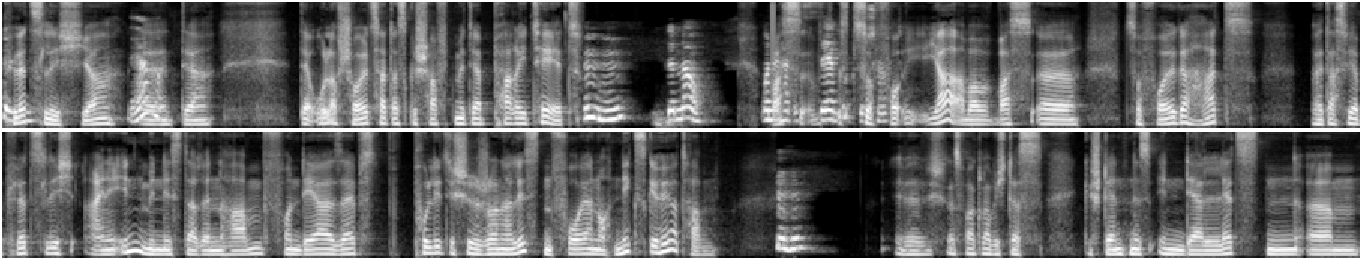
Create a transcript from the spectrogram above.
plötzlich, ja, Ja. Äh, der, der Olaf Scholz hat das geschafft mit der Parität. Mhm, genau. Und er hat was es sehr gut geschafft. Ja, aber was äh, zur Folge hat, dass wir plötzlich eine Innenministerin haben, von der selbst politische Journalisten vorher noch nichts gehört haben. Mhm. Äh, Das war, glaube ich, das Geständnis in der letzten ähm,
